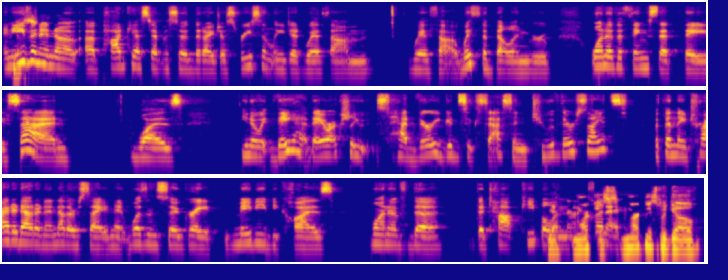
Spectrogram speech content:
and Yes. even in a, a podcast episode that i just recently did with um with uh with the bellin group one of the things that they said was you know they had they actually had very good success in two of their sites but then they tried it out at another site and it wasn't so great maybe because one of the the top people Yeah, in that Marcus, clinic Marcus would go,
